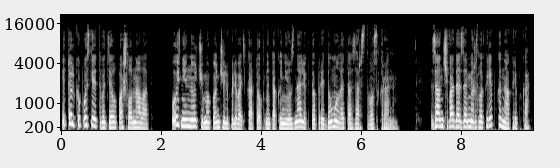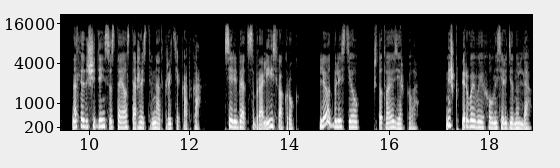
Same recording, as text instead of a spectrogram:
И только после этого дело пошло на лад. Поздней ночью мы кончили поливать каток, но так и не узнали, кто придумал это озорство с краном. За ночь вода замерзла крепко-накрепко. На следующий день состоялось торжественное открытие катка. Все ребята собрались вокруг. Лед блестел, что твое зеркало. Мишка впервые выехал на середину льда.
